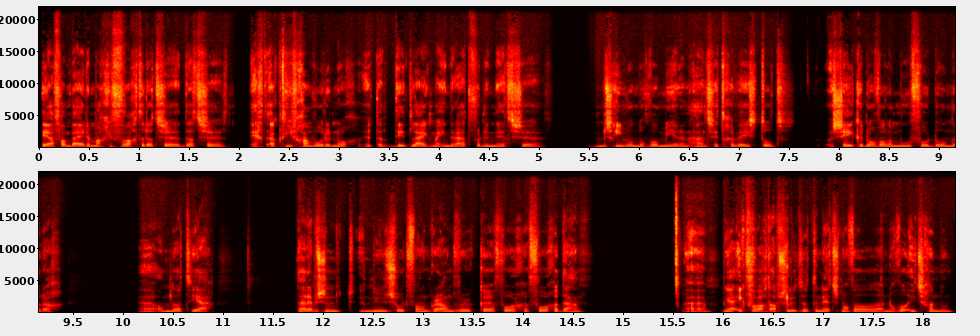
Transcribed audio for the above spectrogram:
Ja, van beide mag je verwachten dat ze, dat ze echt actief gaan worden nog. Dit lijkt me inderdaad voor de Nets eh, misschien wel nog wel meer een aanzet geweest tot zeker nog wel een move voor donderdag. Eh, omdat ja, daar hebben ze nu, een soort van groundwork eh, voor, voor gedaan. Ja, ik verwacht absoluut dat de Nets nog wel, nog wel iets gaan doen.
